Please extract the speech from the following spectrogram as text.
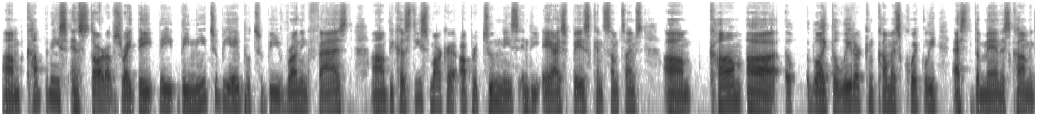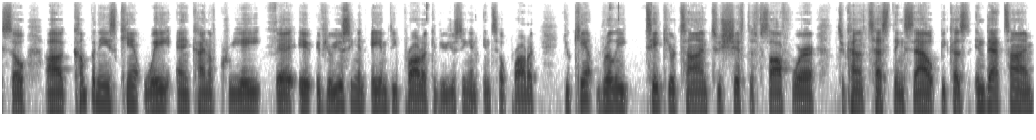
um, companies and startups, right, they, they, they need to be able to be running fast uh, because these market opportunities in the AI space can sometimes um, come uh, like the leader can come as quickly as the demand is coming. So uh, companies can't wait and kind of create uh, if, if, you're using an amd product if you're using an intel product you can't really take your time to shift the software to kind of test things out because in that time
